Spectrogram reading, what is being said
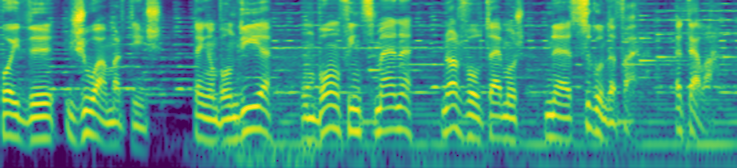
foi de João Martins. Tenham um bom dia, um bom fim de semana. Nós voltamos na segunda-feira. Até lá.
